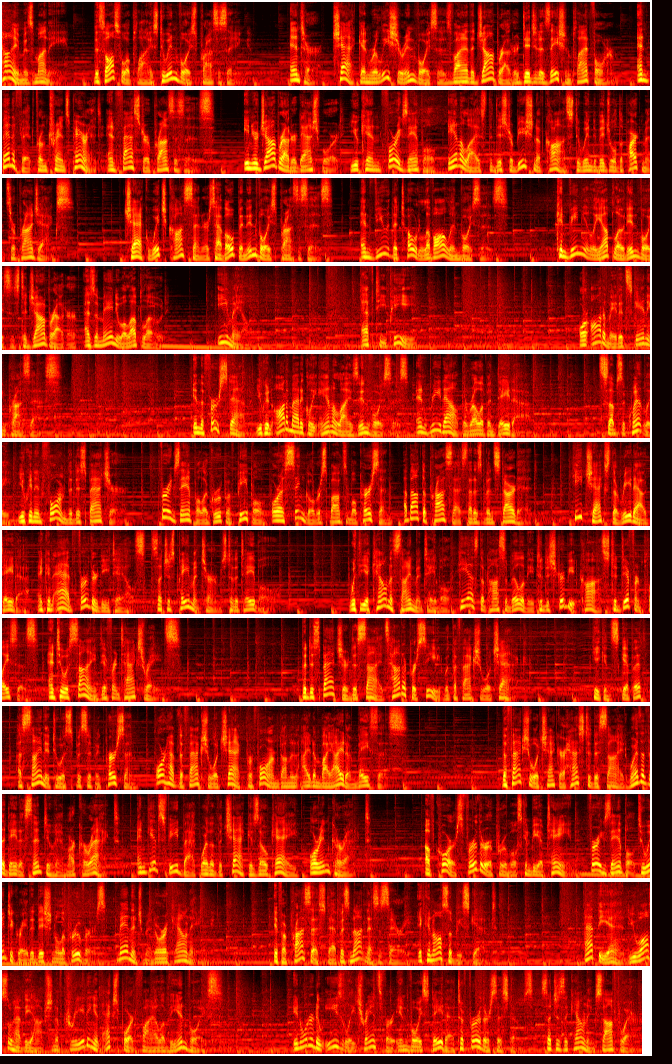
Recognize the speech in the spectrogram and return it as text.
Time is money. This also applies to invoice processing. Enter, check, and release your invoices via the JobRouter digitization platform and benefit from transparent and faster processes. In your JobRouter dashboard, you can, for example, analyze the distribution of costs to individual departments or projects. Check which cost centers have open invoice processes and view the total of all invoices. Conveniently upload invoices to JobRouter as a manual upload, email, FTP, or automated scanning process. In the first step, you can automatically analyze invoices and read out the relevant data. Subsequently, you can inform the dispatcher, for example a group of people or a single responsible person, about the process that has been started. He checks the readout data and can add further details, such as payment terms, to the table. With the account assignment table, he has the possibility to distribute costs to different places and to assign different tax rates. The dispatcher decides how to proceed with the factual check. He can skip it, assign it to a specific person, or have the factual check performed on an item-by-item -item basis. The factual checker has to decide whether the data sent to him are correct and gives feedback whether the check is okay or incorrect. Of course, further approvals can be obtained, for example, to integrate additional approvers, management, or accounting. If a process step is not necessary, it can also be skipped. At the end, you also have the option of creating an export file of the invoice in order to easily transfer invoice data to further systems, such as accounting software.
